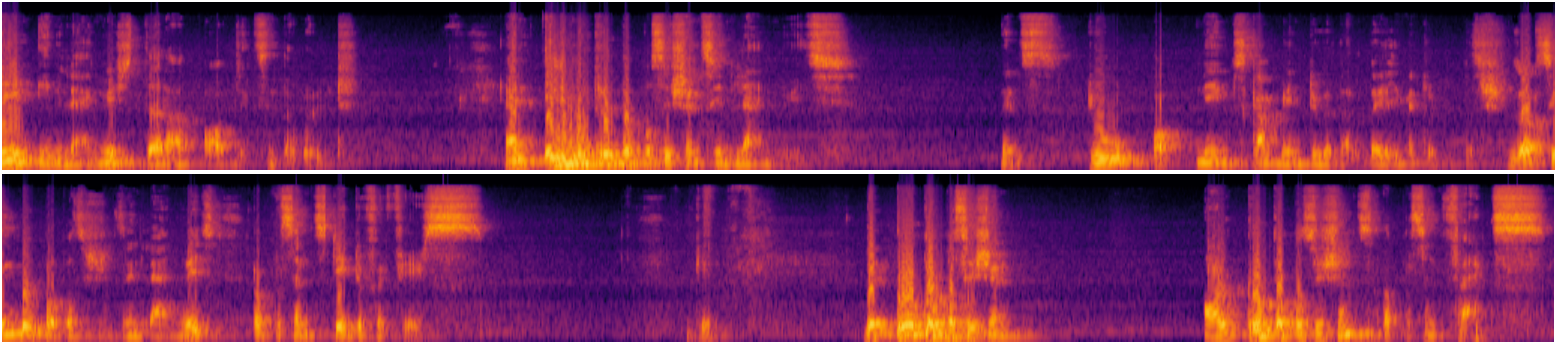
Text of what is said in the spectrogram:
name in language, there are objects in the world. And elementary propositions in language. That's two names combined together. The elementary propositions or simple propositions in language represent state of affairs. Okay. The true proposition. all true propositions represent facts.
